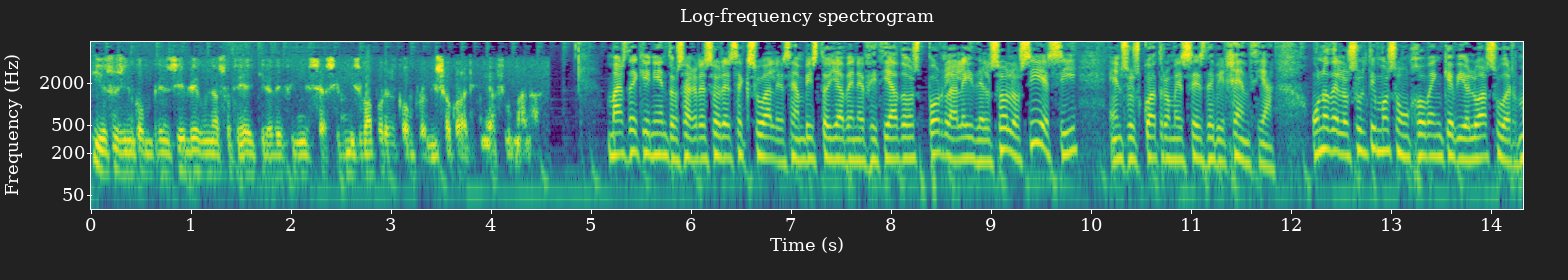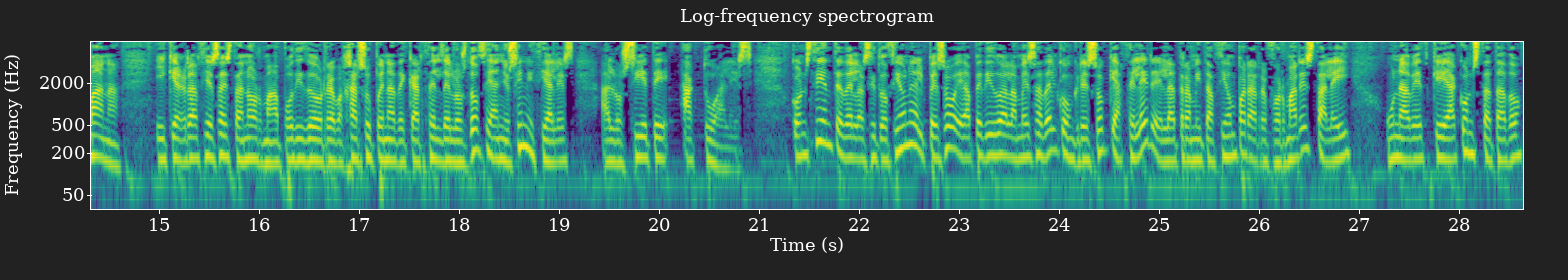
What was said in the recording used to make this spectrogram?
Y eso es incomprensible en una sociedad que quiere definirse a sí misma por el compromiso con la dignidad humana. Más de 500 agresores sexuales se han visto ya beneficiados por la ley del solo sí es sí en sus cuatro meses de vigencia. Uno de los últimos, un joven que violó a su hermana y que gracias a esta norma ha podido rebajar su pena de cárcel de los 12 años iniciales a los 7 actuales. Consciente de la situación, el PSOE ha pedido a la mesa del Congreso que acelere la tramitación para reformar esta ley una vez que ha constatado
